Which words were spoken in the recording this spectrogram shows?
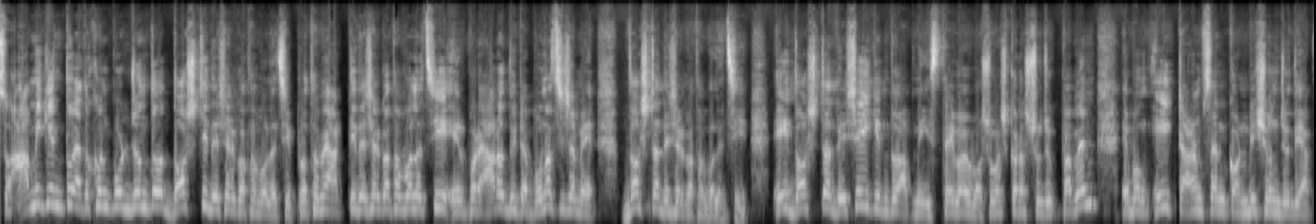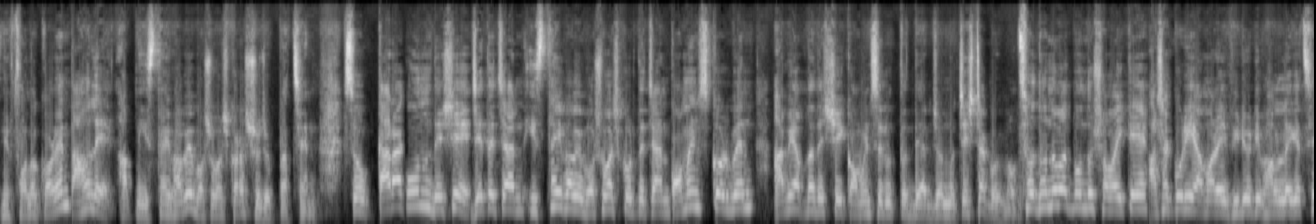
সো আমি কিন্তু এতক্ষণ পর্যন্ত দশটি দেশের কথা বলেছি। প্রথমে আটটি দেশের কথা বলেছি, এরপরে আরও দুইটা বোনাস হিসেবে দশটা দেশের কথা বলেছি। এই দশটা দেশেই কিন্তু আপনি স্থায়ীভাবে বসবাস করার সুযোগ পাবেন এবং এই টার্মস অ্যান্ড কন্ডিশন যদি আপনি ফলো করেন, তাহলে আপনি স্থায়ীভাবে বসবাস করার সুযোগ পাচ্ছেন। সো কারা কোন দেশে যেতে চান, স্থায়ীভাবে বসবাস করতে চান কমেন্টস করবেন। আমি আপনাদের সেই কমেন্টস এর উত্তর দেওয়ার জন্য চেষ্টা করব। সো ধন্যবাদ বন্ধু সবাইকে। আশা করি আমার এই ভিডিওটি ভালো লেগেছে।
